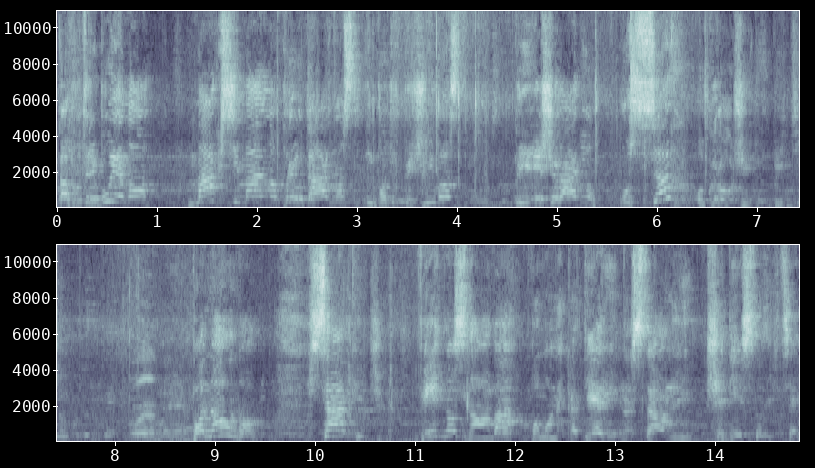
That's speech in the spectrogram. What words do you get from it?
pa potrebujemo maksimalno preudarnost in potrpežljivost pri reševanju vseh ogroženih biti. Ponovno, vsakič, vedno znova bomo nekateri nastavljali še desnovice.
